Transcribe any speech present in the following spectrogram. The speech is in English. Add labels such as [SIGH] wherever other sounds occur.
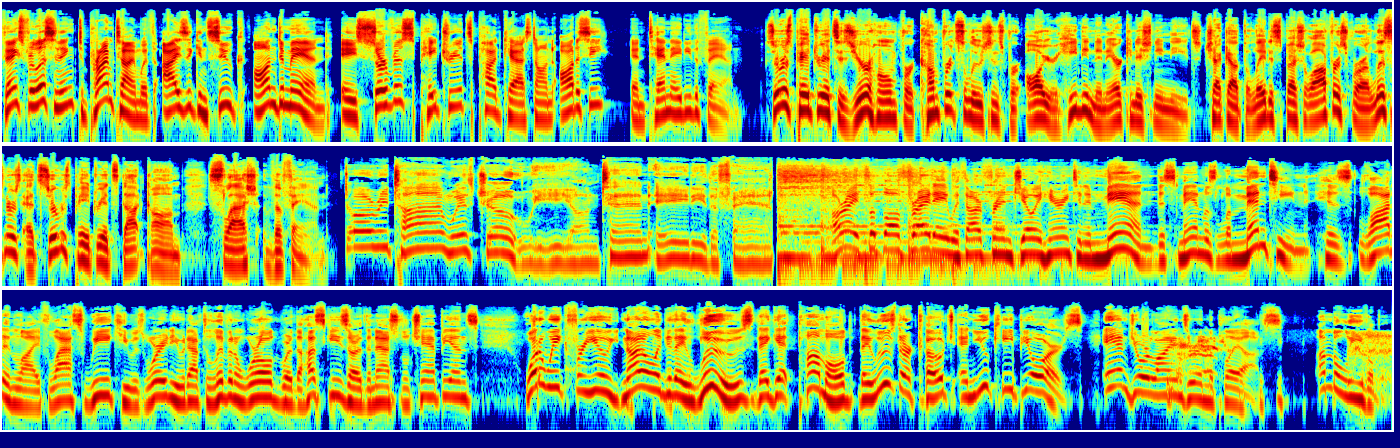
Thanks for listening to Primetime with Isaac and Suk on demand, a Service Patriots podcast on Odyssey and 1080 The Fan. Service Patriots is your home for comfort solutions for all your heating and air conditioning needs. Check out the latest special offers for our listeners at servicepatriots.com slash the fan. Story time with Joey on 1080 The Fan. All right, Football Friday with our friend Joey Harrington. And man, this man was lamenting his lot in life last week. He was worried he would have to live in a world where the Huskies are the national champions. What a week for you. Not only do they lose, they get pummeled, they lose their coach, and you keep yours. And your Lions are in the playoffs. Unbelievable.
